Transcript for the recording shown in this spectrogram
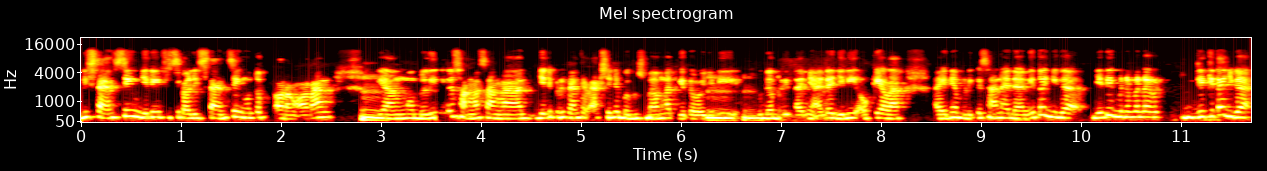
distancing jadi physical distancing untuk orang-orang hmm. yang mau beli itu sangat-sangat jadi preventive actionnya bagus banget gitu loh jadi hmm. udah beritanya ada jadi oke okay lah akhirnya beli ke sana dan itu juga jadi benar-benar kita juga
